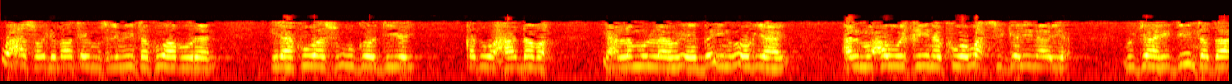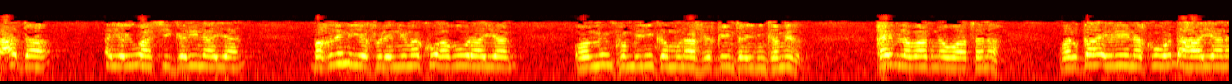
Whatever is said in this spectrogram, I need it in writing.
waxaasoo dhibaatay muslimiinta ku abuureen ilaah kuwaasuu u goodiyey qad waxaa dhaba yaclamullaahu eebba inuu og yahay almucawiqiina kuwa wahsi gelinaya mujaahidiinta daacadda ayay wahsi gelinayaan baqdin iyo fulinimo ku abuurayaan oo minkum idinka munaafiqiinta idinka mida qayb labaadna waa tana waalqaa'iliina kuwa dhahayaana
